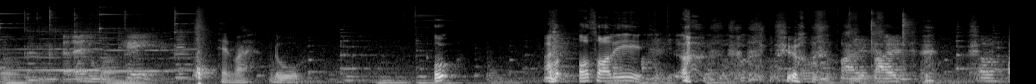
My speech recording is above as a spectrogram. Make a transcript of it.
อืมจะได้ดูเท่เห็นไหมดูอุ๊ โอ้โอ้ sorry ไฟไฟเอาไฟ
